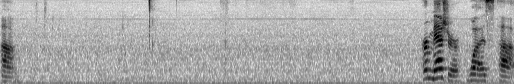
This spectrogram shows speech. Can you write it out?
um, her measure was uh,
